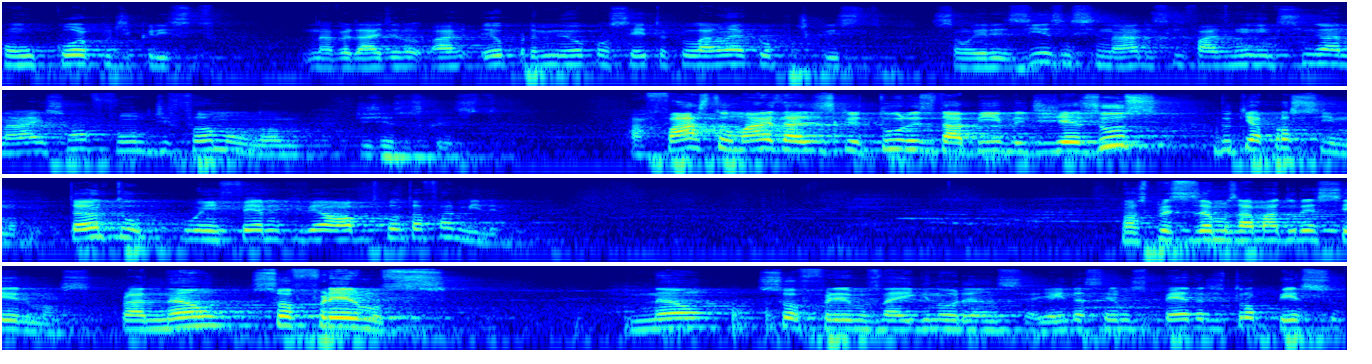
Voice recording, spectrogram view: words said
com o corpo de Cristo. Na verdade, eu para mim meu conceito é que lá não é corpo de Cristo. São heresias ensinadas que fazem a gente se enganar e só a fundo difamam o nome de Jesus Cristo. Afastam mais das escrituras e da Bíblia de Jesus do que aproximam, tanto o enfermo que vem a óbito quanto a família. Nós precisamos amadurecer, irmãos, para não sofrermos, não sofrermos na ignorância e ainda sermos pedra de tropeço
